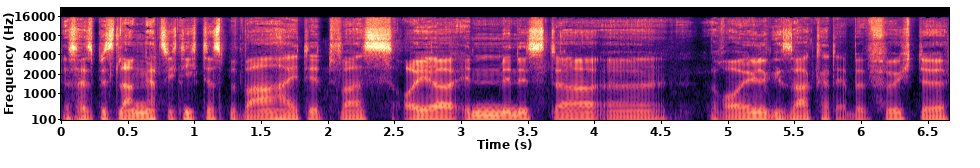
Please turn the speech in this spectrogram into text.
Das heißt, bislang hat sich nicht das bewahrheitet, was euer Innenminister äh, Reul gesagt hat. Er befürchte,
